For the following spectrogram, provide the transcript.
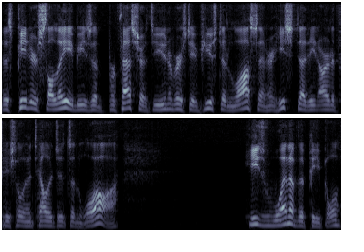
This Peter Salib, he's a professor at the University of Houston Law Center. He's studying artificial intelligence and law. He's one of the people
